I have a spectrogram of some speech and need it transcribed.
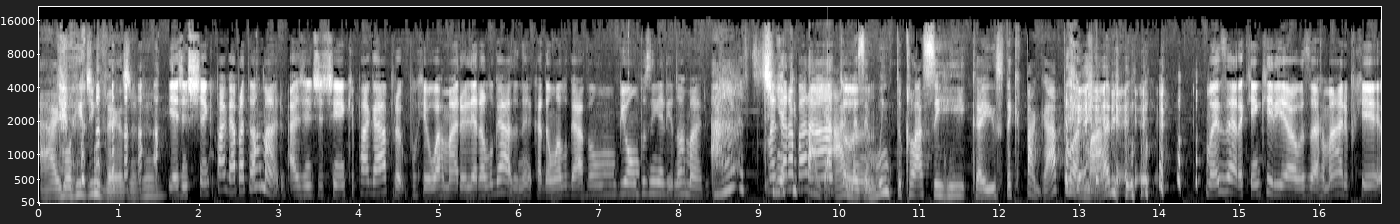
Ai, morri de inveja, viu? E a gente tinha que pagar pra ter o armário. A gente tinha que pagar, pra, porque o armário ele era alugado, né? Cada um alugava um biombozinho ali no armário. Ah, tinha era que pagar. barato. Ai, mas é muito classe rica isso. Tem que pagar pelo armário. Mas era, quem queria usar armário, porque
